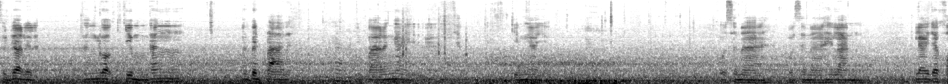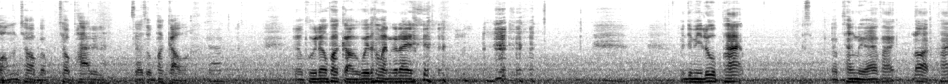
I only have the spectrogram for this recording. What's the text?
สุดยอดเลยแหละทั้งลวกจิ้มทั้งมันเป็นปลานะกินปลาแล้วง่ายเออกินง่ายอยู่โฆษณาโฆษณาให้ร้านแล้วเจ้าของมันชอบแบบชอบพระเลยนะสะสมพระเก่า เราคุยเรื่องพระเก่าคุยทั้งวันก็ได้ มันจะมีรูปพระแบบทางเหนือพระรอดพระ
